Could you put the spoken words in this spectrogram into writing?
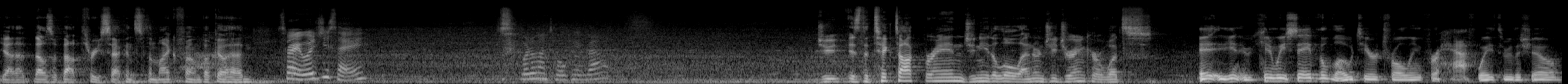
Yeah, that, that was about three seconds to the microphone, but go ahead. Sorry, what did you say? What am I talking about? Do you, is the TikTok brain, do you need a little energy drink or what's. Eh, you know, Can we save the low tier trolling for halfway through the show?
